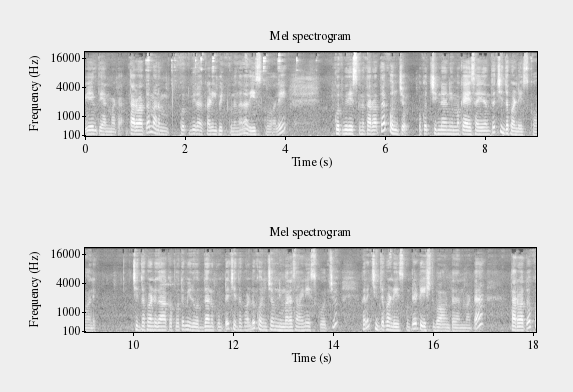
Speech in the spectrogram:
వేగుతాయి అనమాట తర్వాత మనం కొత్తిమీర కడిగి పెట్టుకున్నాం కదా అది వేసుకోవాలి. కొత్తిమీర వేసుకున్న తర్వాత కొంచెం ఒక చిన్న నిమ్మకాయ సైజ్ అంతా చింతపండు వేసుకోవాలి. చింతపండు కాకపోతే మీరు వద్దనుకుంటే చింతపండు కొంచెం నిమ్మరసం అయినా వేసుకోవచ్చు. కానీ చింతపండు వేసుకుంటే టేస్ట్ బాగుంటుంది అనమాట తర్వాత ఒక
